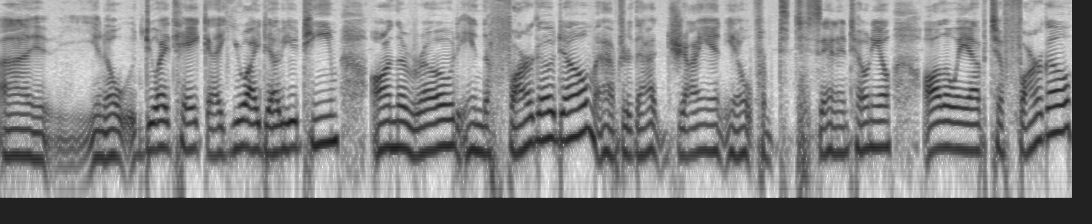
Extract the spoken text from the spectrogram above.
Uh, you know, do I take a UIW team on the road in the Fargo Dome after that giant, you know, from t- t- San Antonio all the way up to Fargo?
